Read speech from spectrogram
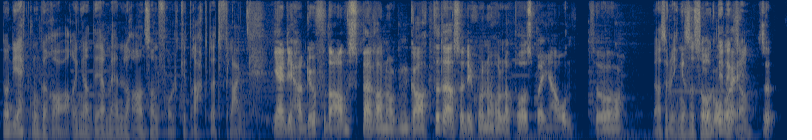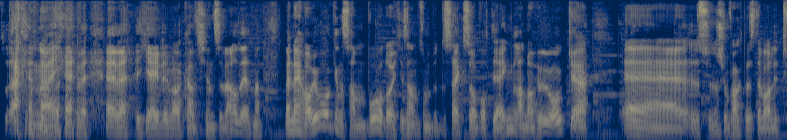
Når det gikk noen raringer der med en eller annen sånn folkedrakt og et flagg. Ja, de hadde jo fått avsperra noen gater der, så de kunne holde på å springe rundt og, så det var ingen som så de, liksom. Så, så, nei, jeg vet, jeg vet ikke, jeg. Det var kanskje en severdighet. Men, men jeg har jo òg en samboer da, ikke sant, som bodde seks år borte i England, og hun òg eh, syns jo faktisk det var litt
